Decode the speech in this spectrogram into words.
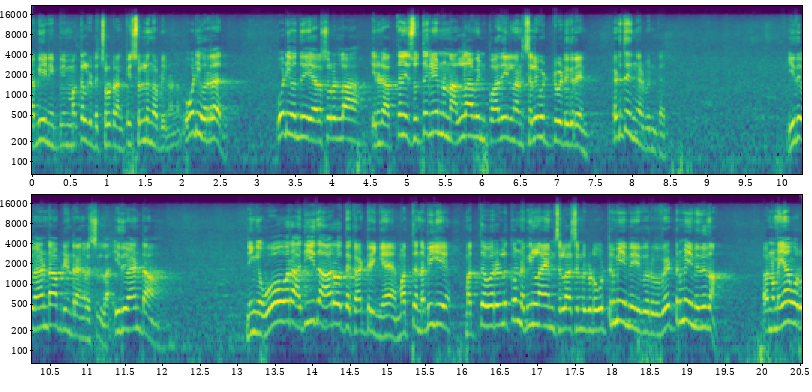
நபியை நீ போய் மக்கள்கிட்ட சொல்கிறாங்க போய் சொல்லுங்கள் அப்படின்னு ஓடி வர்றாரு. ஓடி வந்து யார சொல்லலாம் என்னுடைய அத்தனை சொத்துக்களையும் நான் அல்லாவின் பாதையில் நான் செலவிட்டு விடுகிறேன். எடுத்துக்கங்க அப்படின்ட்டார். இது வேண்டாம் அப்படின்றாங்க ரசுல்லா இது வேண்டாம். நீங்கள் ஓவர அதீத ஆர்வத்தை காட்டுறீங்க. மற்ற நபிகை மற்றவர்களுக்கும் நபிகள் நாயம் செல்லாசனோட ஒற்றுமையும் ஒரு வேற்றுமையும் இதுதான். நம்ம ஏன் ஒரு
